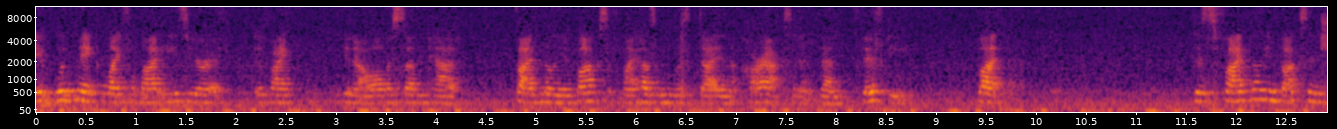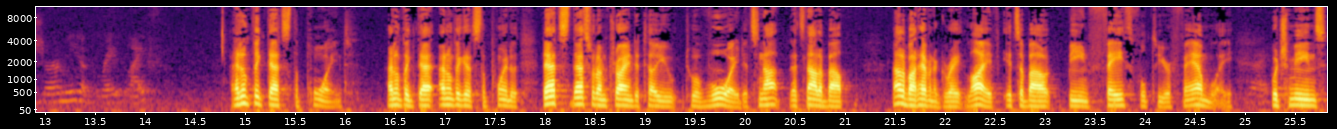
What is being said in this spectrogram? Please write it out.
It would make life a lot easier if, if I, you know, all of a sudden had five million bucks if my husband was died in a car accident than fifty. But does five million bucks insure me a great life? I don't think that's the point. I don't think that I don't think that's the point of that's that's what I'm trying to tell you to avoid. It's not that's not about not about having a great life. It's about being faithful to your family, which means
